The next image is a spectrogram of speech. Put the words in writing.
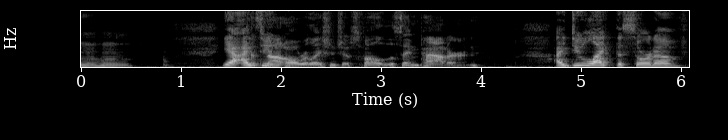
Mm-hmm. Yeah, I do. not all relationships follow the same pattern. I do like the sort of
